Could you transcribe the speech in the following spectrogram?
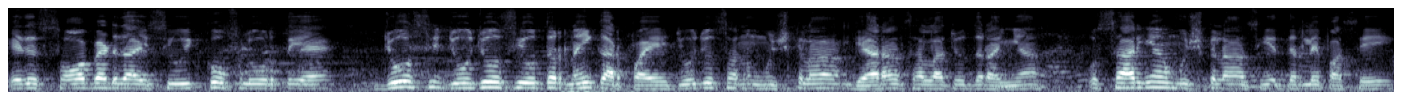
ਇਹਦੇ 100 ਬੈੱਡ ਦਾ ਆਈਸੀਯੂ ਇੱਕੋ ਫਲੋਰ ਤੇ ਹੈ। ਜੋ ਅਸੀਂ ਜੋ ਜੋ ਅਸੀਂ ਉਧਰ ਨਹੀਂ ਕਰ ਪਾਏ, ਜੋ ਜੋ ਸਾਨੂੰ ਮੁਸ਼ਕਲਾਂ 11 ਸਾਲਾਂ ਚ ਉਧਰ ਆਈਆਂ, ਉਹ ਸਾਰੀਆਂ ਮੁਸ਼ਕਲਾਂ ਅਸੀਂ ਇਧਰਲੇ ਪਾਸੇ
